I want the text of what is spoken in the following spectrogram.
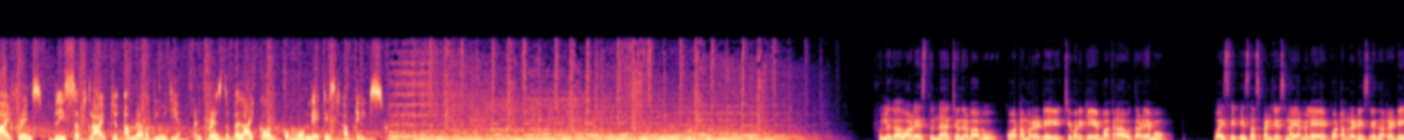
Hi friends please subscribe to Amaravati media and press the bell icon for more latest updates ఫుల్లుగా వాడేస్తున్న చంద్రబాబు కోటమరెడ్డి చివరికి బకరా అవుతాడేమో. వైసీపీ సస్పెండ్ చేసిన ఎమ్మెల్యే కోటమరెడ్డి శ్రీధర్ రెడ్డి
